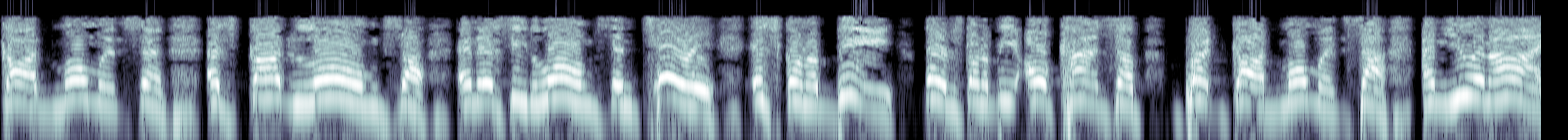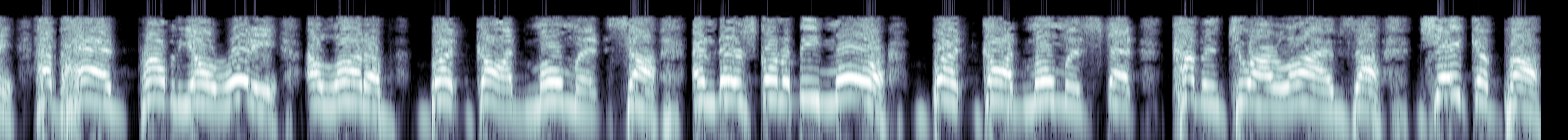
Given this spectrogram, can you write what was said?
God moments and as God longs uh, and as He longs in Terry, it's gonna be, there's gonna be all kinds of but God moments. Uh, and you and I have had probably already a lot of but God moments. Uh, and there's gonna be more but God moments that come into our lives. Uh, Jacob, uh,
